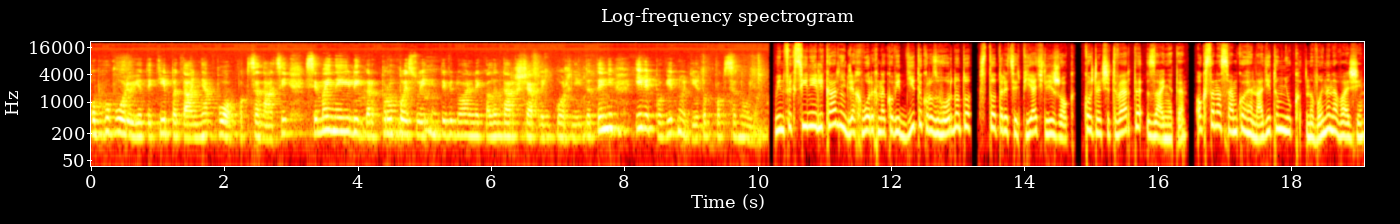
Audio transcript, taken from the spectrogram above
обговорюєте ті питання по вакцинації. Сімейний лікар прописує індивідуальний календар щеплень кожній дитині і відповідно діток вакцинує. В інфекційній лікарні для хворих на ковід діток розгорнуто 135 ліжок. Кожне четверте зайняте. Оксана Семко, Геннадій Томнюк. Новини на вежі.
